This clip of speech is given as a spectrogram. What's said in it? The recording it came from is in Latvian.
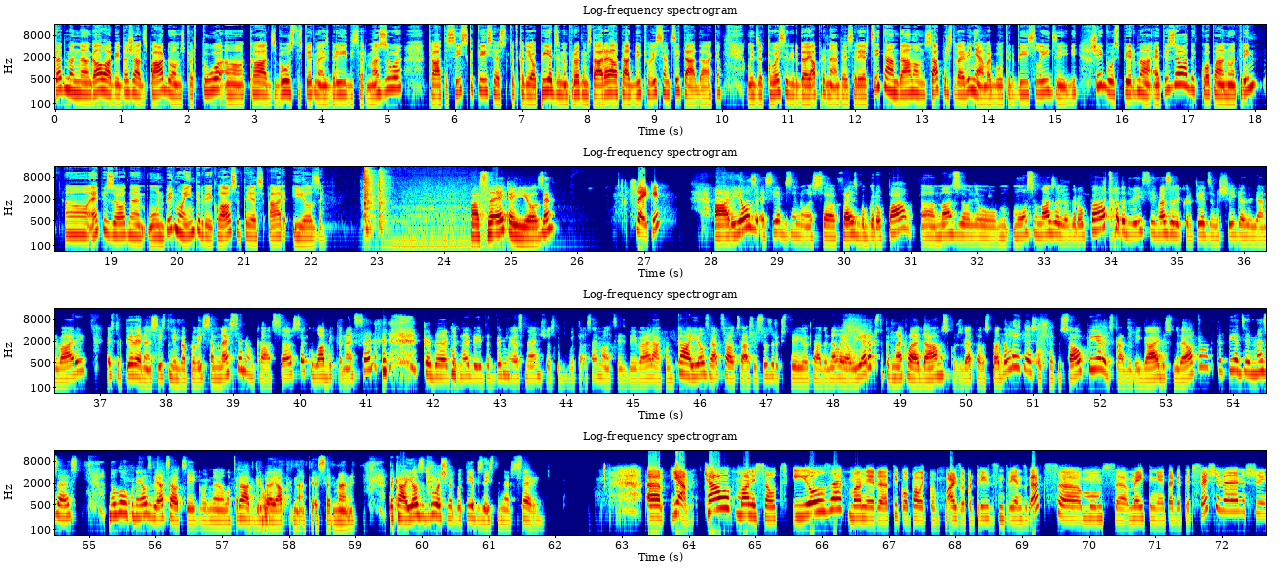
Tad man uh, galvā bija dažādas pārdomas par to, uh, kāds būs tas pirmais brīdis ar mazo, kā tas izskatīsies. Tad, kad jau piedzima, protams, tā realitāte bija pavisam citādāka. Līdz ar to es gribēju aprunāties arī ar citām dāmām un saprast, vai viņām varbūt ir bijis līdzīgi. Šī būs pirmā epizode kopā no trim uh, epizodēm, un pirmo interviju klausieties ar Ilzi. Sveika, Ilze! Sveiki! Ar Ilzi es iepazinos Facebook grupā, mazuļu, mūsu mazuļu grupā. Tātad visi mazuļi, kuri piedzima šī gada janvārī. Es tur pievienojos īstenībā pavisam nesen, un kā sev saku, labi, ka nesen, kad, kad nebija tur pirmajos mēnešos, kad būtu tās emocijas bija vairāk. Un kā Ilzi atsaucās, es uzrakstīju tādu nelielu ierakstu, kad meklēju dāmas, kuras gatavas padalīties ar šo savu pieredzi, kāda bija gaidas un realitāte, kad piedzima mazais. Nu, lūk, un Ilzi bija atsaucīga un labprāt gribēja aprunāties ar mani. Tā kā Ilza droši varbūt iepazīstina ar sevi. Uh, jā, čau, mani sauc Ilze. Man ir uh, tikko palika aizvakar 31 gads. Uh, mums uh, meitiņai tagad ir 6 mēneši.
